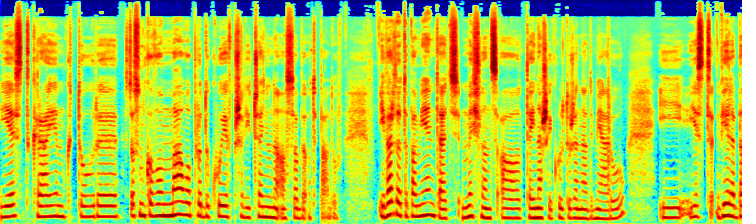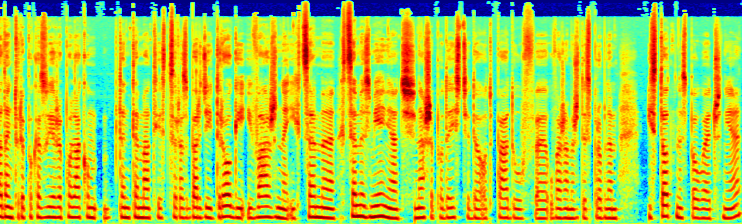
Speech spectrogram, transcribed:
jest krajem, który stosunkowo mało produkuje w przeliczeniu na osoby odpadów. I warto to pamiętać, myśląc o tej naszej kulturze nadmiaru. I jest wiele badań, które pokazuje, że Polakom ten temat jest coraz bardziej drogi i ważny i chcemy, chcemy zmieniać nasze podejście do odpadów. E, uważamy, że to jest problem istotny społecznie,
